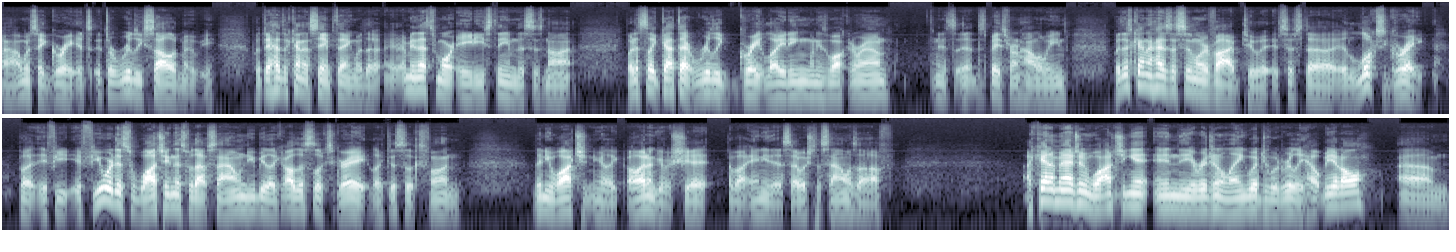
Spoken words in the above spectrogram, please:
Uh, I wouldn't say great. It's it's a really solid movie. But they had the kind of same thing with a. I mean, that's more '80s theme. This is not but it's like got that really great lighting when he's walking around. And it's, it's based around Halloween, but this kind of has a similar vibe to it. It's just uh, it looks great. But if you if you were just watching this without sound, you'd be like, oh, this looks great. Like this looks fun. Then you watch it and you're like, oh, I don't give a shit about any of this. I wish the sound was off. I can't imagine watching it in the original language would really help me at all. Um,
